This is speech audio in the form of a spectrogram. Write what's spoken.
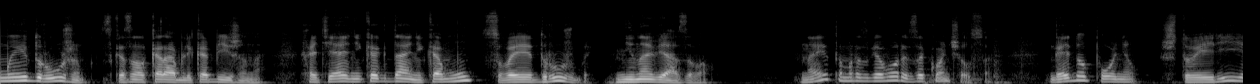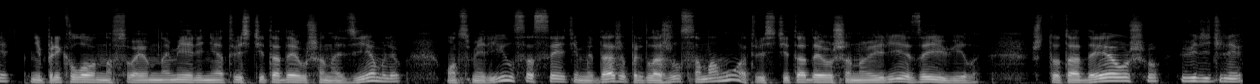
мы и дружим, — сказал кораблик обиженно, хотя я никогда никому своей дружбы не навязывал. На этом разговор и закончился. Гайдо понял, что Ирия непреклонна в своем намерении отвести Тадеуша на землю, он смирился с этим и даже предложил самому отвести Тадеуша, но Ирия заявила, что Тадеушу, видите ли,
